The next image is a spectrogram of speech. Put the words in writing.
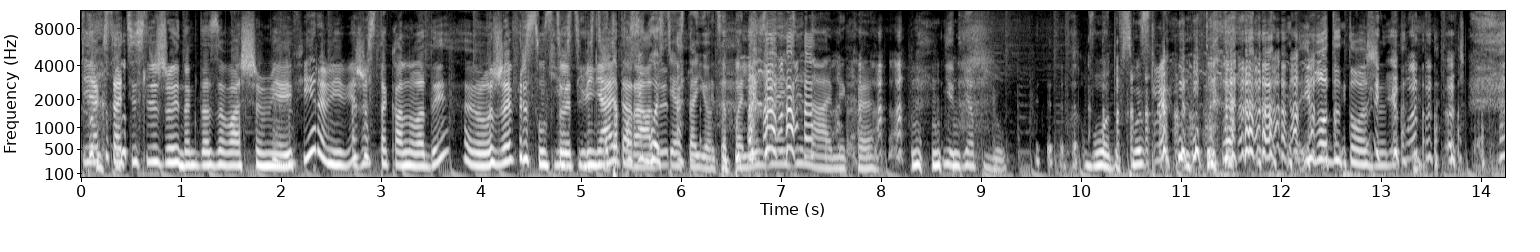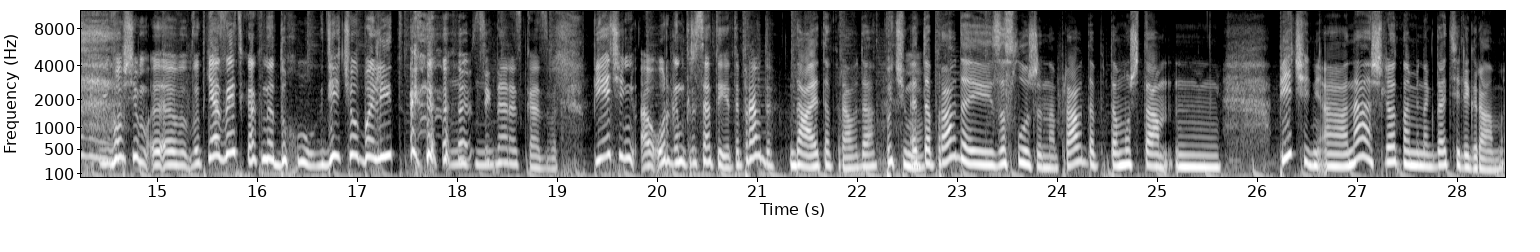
Я, кстати, слежу иногда за вашими эфирами, вижу стакан воды уже присутствует. Меня это это после радует. гостя остается. Полезная динамика. Нет, я пью. Воду, в смысле. И воду тоже. Воду тоже. И, В общем, э, вот я, знаете, как на духу. Где что болит, всегда рассказываю. Печень, а, орган красоты, это правда? Да, это правда. Почему? Это правда и заслуженно, правда, потому что м, печень, а, она шлет нам иногда телеграммы.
